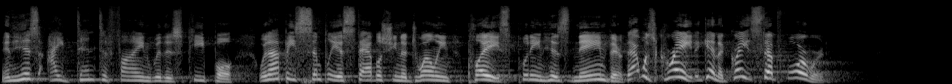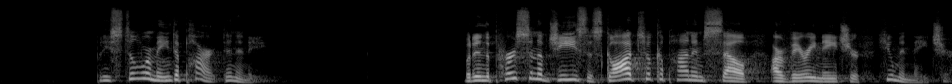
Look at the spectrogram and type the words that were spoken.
And his identifying with his people would not be simply establishing a dwelling place, putting his name there. That was great. Again, a great step forward. But he still remained apart, didn't he? But in the person of Jesus, God took upon himself our very nature, human nature.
